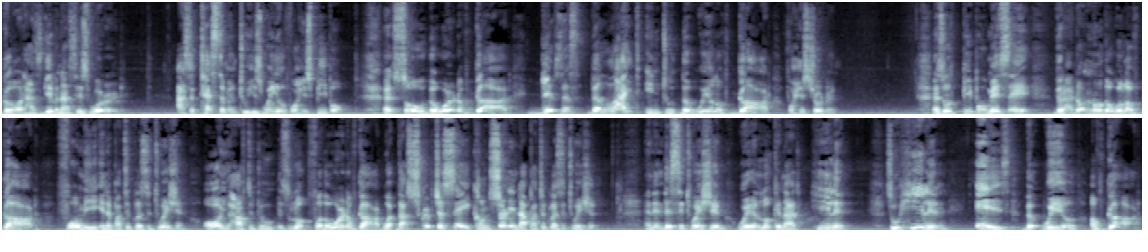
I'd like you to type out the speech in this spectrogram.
God has given us His word as a testament to His will for His people. And so the word of God gives us the light into the will of God for His children. And so people may say that I don't know the will of God for me in a particular situation. All you have to do is look for the word of God, what that scripture say concerning that particular situation. And in this situation, we're looking at healing. So, healing is the will of God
